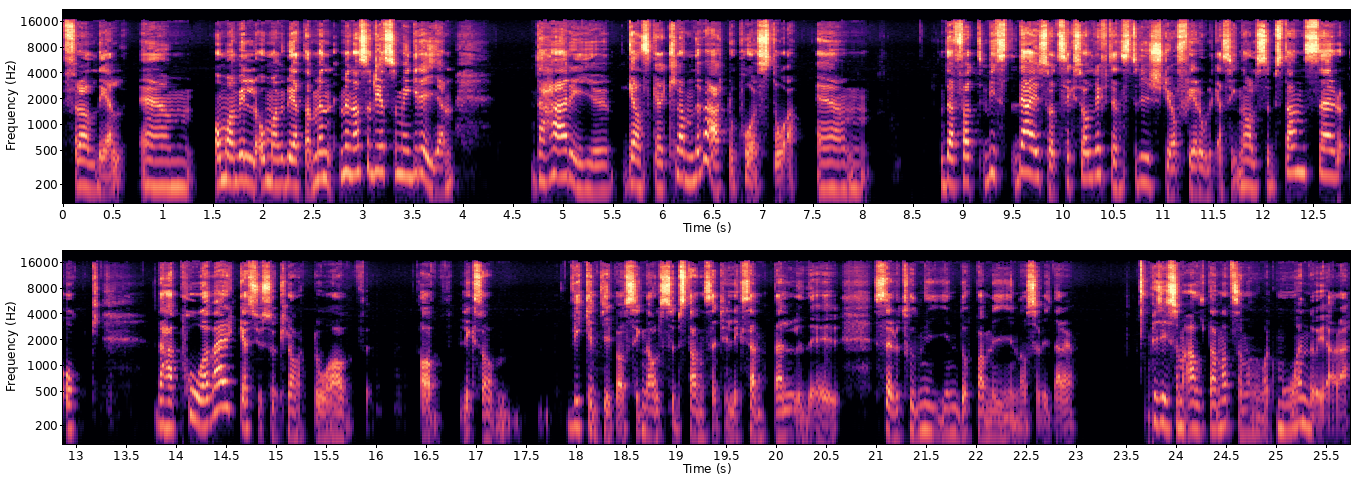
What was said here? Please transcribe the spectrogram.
För all del. Ehm, om, man vill, om man vill veta. Men, men alltså det som är grejen. Det här är ju ganska klandervärt att påstå. Um, därför att visst, det är ju så att sexualdriften styrs ju av flera olika signalsubstanser och det här påverkas ju såklart då av, av liksom vilken typ av signalsubstanser, till exempel eh, serotonin, dopamin och så vidare. Precis som allt annat som har med vårt mående att göra.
